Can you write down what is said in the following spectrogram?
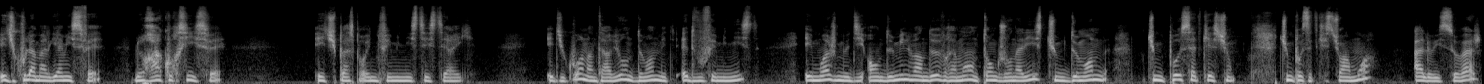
Et du coup, l'amalgame il se fait. Le raccourci il se fait et tu passes pour une féministe hystérique. Et du coup, en interview, on te demande mais êtes-vous féministe? Et moi, je me dis en 2022, vraiment, en tant que journaliste, tu me demandes, tu me poses cette question. Tu me poses cette question à moi, à Loïs Sauvage,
